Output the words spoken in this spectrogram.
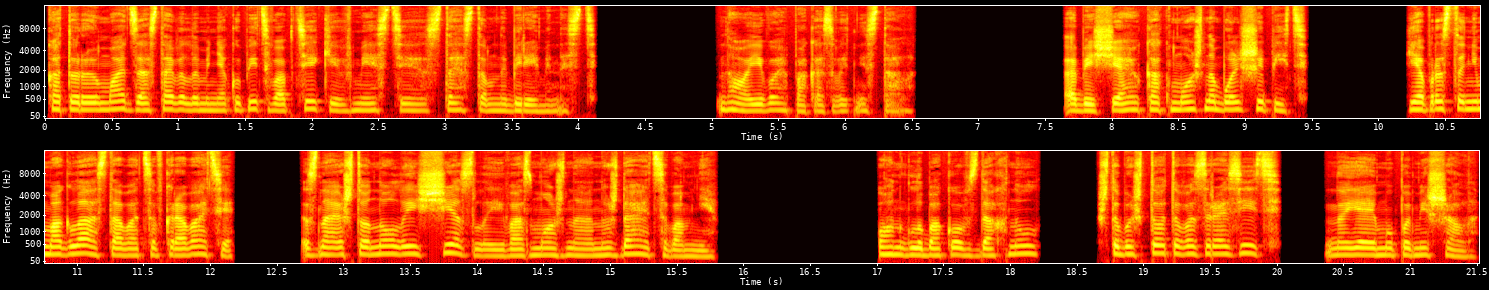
которую мать заставила меня купить в аптеке вместе с тестом на беременность. Но его я показывать не стала. Обещаю как можно больше пить. Я просто не могла оставаться в кровати, зная, что Нола исчезла и, возможно, нуждается во мне. Он глубоко вздохнул, чтобы что-то возразить, но я ему помешала.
